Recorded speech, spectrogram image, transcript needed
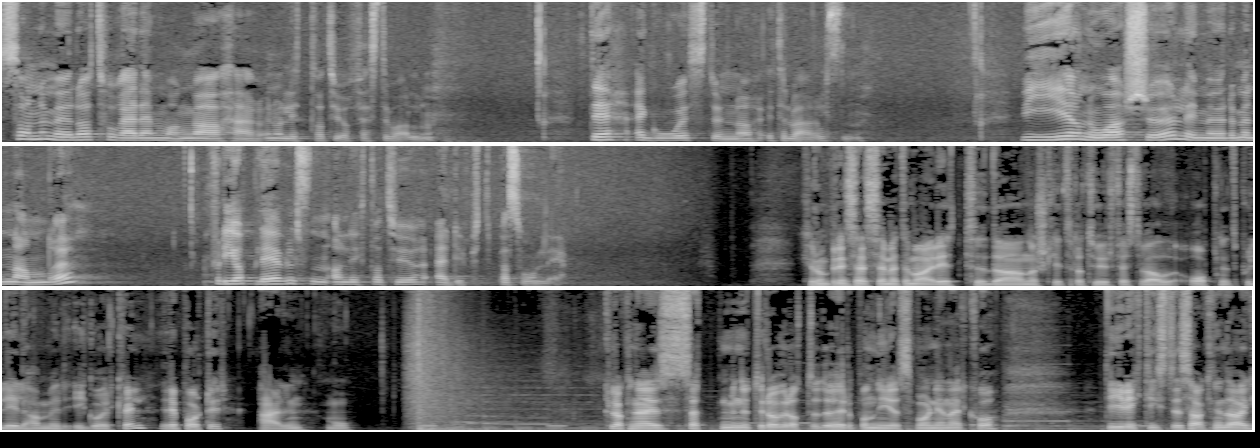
Sånne møter tror jeg det er mange av her under litteraturfestivalen. Det er gode stunder i tilværelsen. Vi gir noe av sjøl i møte med den andre, fordi opplevelsen av litteratur er dypt personlig. Kronprinsesse Mette-Marit da Norsk litteraturfestival åpnet på Lillehammer i går kveld. Reporter Erlend Moe. Klokken er 17 minutter over åtte. Du hører på Nyhetsmorgen i NRK. De viktigste sakene i dag.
